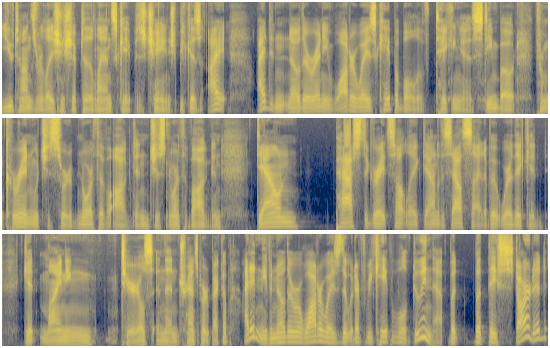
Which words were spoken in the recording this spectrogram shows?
Utahns' relationship to the landscape has changed because I, I didn't know there were any waterways capable of taking a steamboat from Corinne, which is sort of north of Ogden, just north of Ogden, down past the Great Salt Lake down to the south side of it where they could get mining materials and then transport it back up. I didn't even know there were waterways that would ever be capable of doing that. But but they started,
